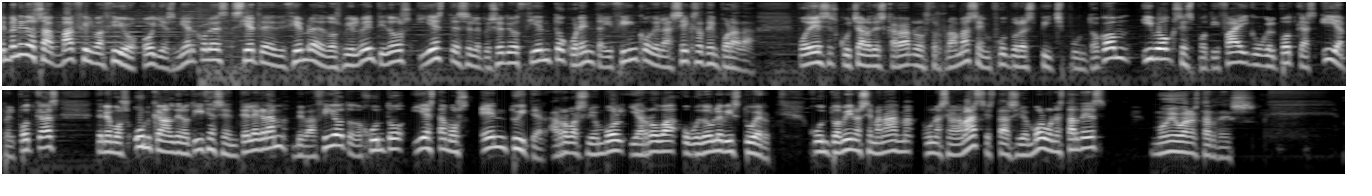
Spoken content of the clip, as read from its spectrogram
Bienvenidos a Backfield Vacío. Hoy es miércoles 7 de diciembre de 2022 y este es el episodio 145 de la sexta temporada. Podéis escuchar o descargar nuestros programas en footballspeech.com, Evox, Spotify, Google Podcast y Apple Podcast. Tenemos un canal de noticias en Telegram, Vacío, todo junto, y estamos en Twitter, arroba Ball y arroba. Junto a mí una semana, una semana más está Sillon Ball. Buenas tardes. Muy buenas tardes.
